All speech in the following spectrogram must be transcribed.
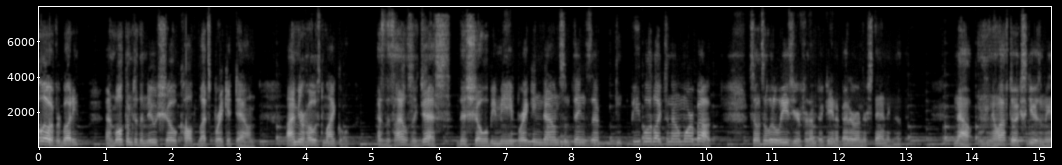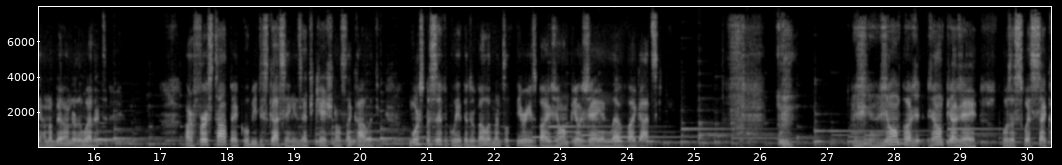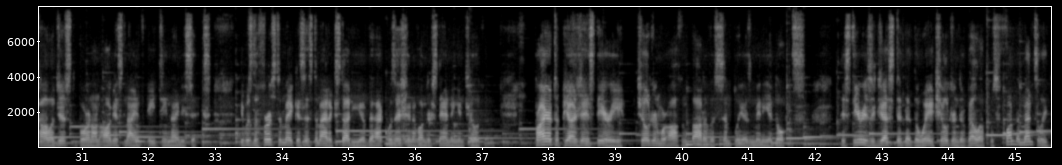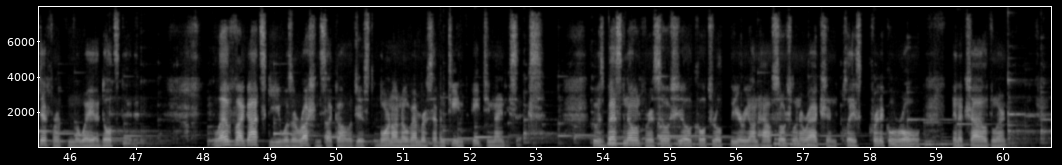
Hello, everybody, and welcome to the new show called Let's Break It Down. I'm your host, Michael. As the title suggests, this show will be me breaking down some things that people would like to know more about, so it's a little easier for them to gain a better understanding of it. Now, you'll have to excuse me, I'm a bit under the weather today. Our first topic we'll be discussing is educational psychology, more specifically, the developmental theories by Jean Piaget and Lev Vygotsky. Jean Piaget was a Swiss psychologist born on August 9, 1896. He was the first to make a systematic study of the acquisition of understanding in children. Prior to Piaget's theory, children were often thought of as simply as mini adults. His theory suggested that the way children develop was fundamentally different from the way adults did. Lev Vygotsky was a Russian psychologist born on November 17, 1896 who is best known for his socio-cultural theory on how social interaction plays a critical role in a child's learning.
